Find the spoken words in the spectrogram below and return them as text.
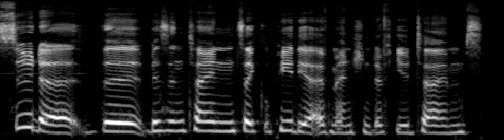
Suda, the Byzantine encyclopedia I've mentioned a few times,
